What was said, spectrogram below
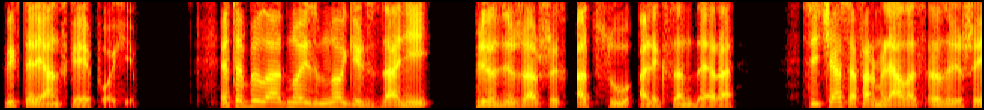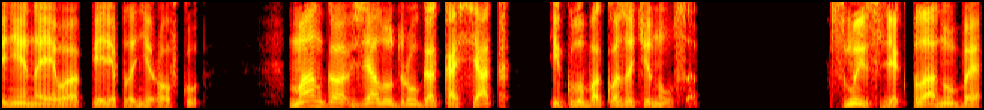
викторианской эпохи. Это было одно из многих зданий, принадлежавших отцу Александера, сейчас оформлялось разрешение на его перепланировку. Манго взял у друга косяк и глубоко затянулся. В смысле к плану «Б»?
